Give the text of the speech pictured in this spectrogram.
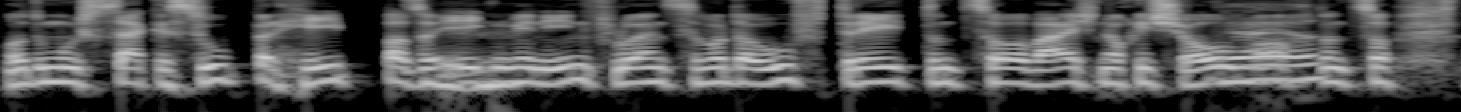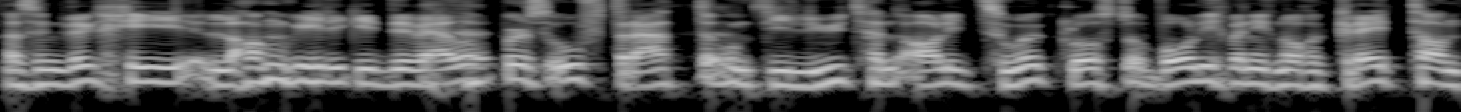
wo du musst sagen, super hip, also mhm. irgendwie ein Influencer, der da auftritt und so, weißt, noch eine Show ja, macht ja. und so. Das sind wirklich langweilige Developers auftreten und die Leute haben alle zugelassen, obwohl ich, wenn ich nachher geredet habe,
